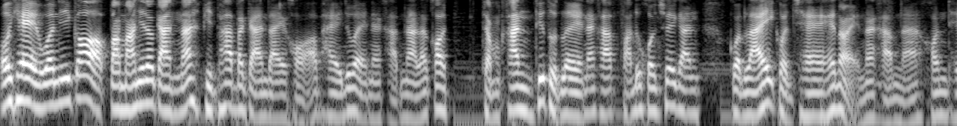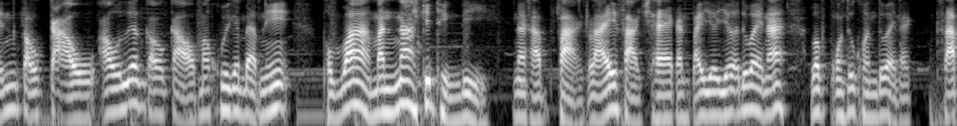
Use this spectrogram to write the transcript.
โอเค วันนี้ก็ประมาณนี้แล้วกันนะ ผิดพลาดประการใดขออภัยด้วยนะครับนะแล้วก็ สำคัญที่สุดเลยนะครับ ฝากทุกคนช่วยกันกดไลค์กดแชร์ให้หน่อยนะครับนะคอนเทนต์เก่าๆ เอาเรื่องเก่าๆ มาคุยกันแบบนี้ ผมว่ามันน่าคิดถึงดีนะครับ ฝากไลค์ฝากแชร์กันไปเยอะๆด้วยนะ รบกวนทุกคนด้วยนะครับ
